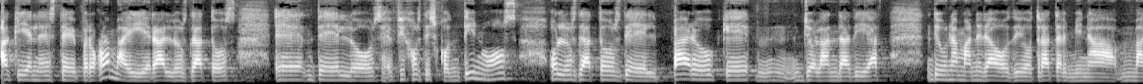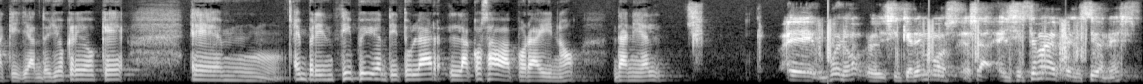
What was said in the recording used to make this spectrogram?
aquí en este programa y eran los datos eh, de los fijos discontinuos o los datos del paro que mm, Yolanda Díaz de una manera o de otra termina maquillando. Yo creo que em, en principio y en titular la cosa va por ahí, ¿no, Daniel? Eh, bueno, si queremos, o sea, el sistema de pensiones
